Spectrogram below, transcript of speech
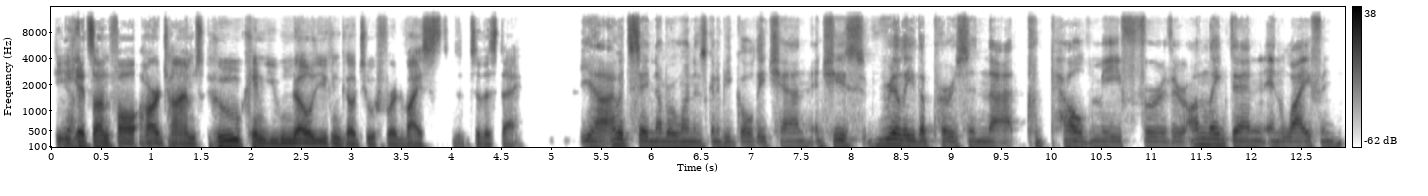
He Yeah. hits on hard times. Who can you know that you can go to for advice to this day? Yeah, I would say number one is going to be Goldie Chan, and she's really the person that propelled me further on LinkedIn in life. And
